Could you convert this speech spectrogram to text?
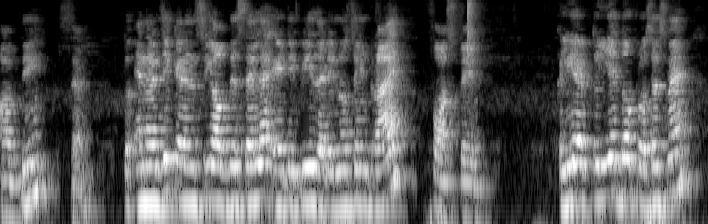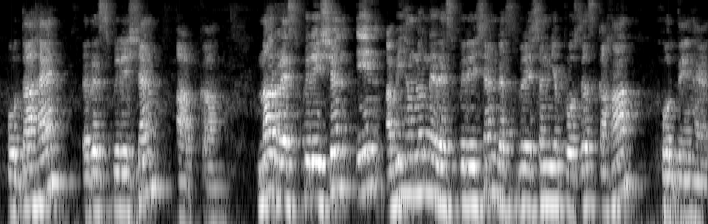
of the cell तो energy currency of the cell है ATP is adenosine triphosphate clear तो ये दो प्रोसेस में होता है रेस्पिरेशन आपका। ना रेस्पिरेशन इन अभी हम लोग ने रेस्पिरेशन रेस्पिरेशन ये प्रोसेस कहाँ होते हैं?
